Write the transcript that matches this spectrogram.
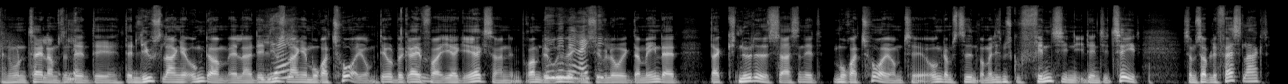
Ja, nogen taler om sådan ja. den, den, den livslange ungdom, eller det livslange ja. moratorium. Det er jo et begreb fra Erik Eriksson, en berømte udviklingspsykolog, der mente, at der knyttede sig sådan et moratorium til ungdomstiden, hvor man ligesom skulle finde sin identitet, som så blev fastlagt,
